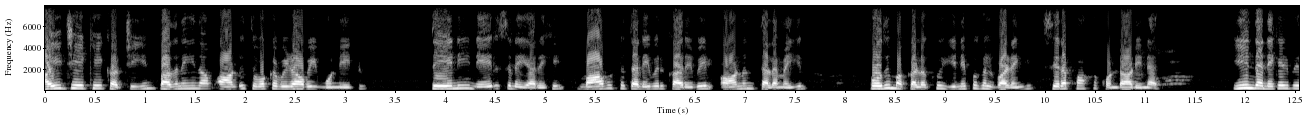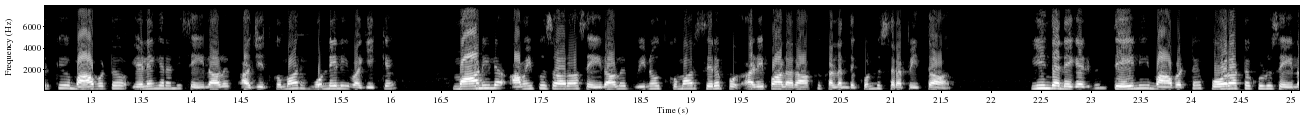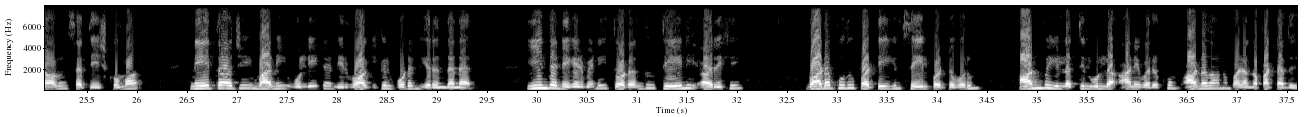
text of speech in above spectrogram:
IJK கட்சியின் பதினைந்தாம் ஆண்டு துவக்க விழாவை முன்னிட்டு தேனி நேருசிலை அருகே மாவட்ட தலைவர் கருவேல் ஆனந்த் தலைமையில் பொதுமக்களுக்கு இனிப்புகள் வழங்கி சிறப்பாக கொண்டாடினர். இந்த நிகழ்விற்கு மாவட்ட இளைஞரணி செயலாளர் அஜித்குமார் முன்னிலை வகிக்க மாநில அமைப்புசாரா செயலாளர் வினோத்குமார் சிறப்பு அழைப்பாளராக கலந்து கொண்டு சிறப்பித்தார். இந்த நிகழ்வில் தேனி மாவட்ட போராட்டக்குழு செயலாளர் சதீஷ்குமார் நேதாஜி மணி உள்ளிட்ட நிர்வாகிகள் உடன் இருந்தனர். இந்த நிகழ்வினை தொடர்ந்து தேனி அருகே வடபுதுப்பட்டியில் செயல்பட்டு வரும் அன்பு இல்லத்தில் உள்ள அனைவருக்கும் அன்னதானம் வழங்கப்பட்டது.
